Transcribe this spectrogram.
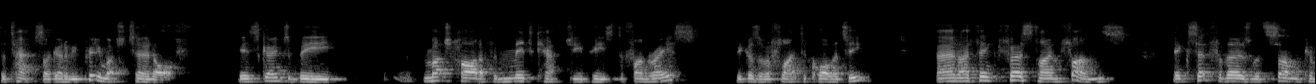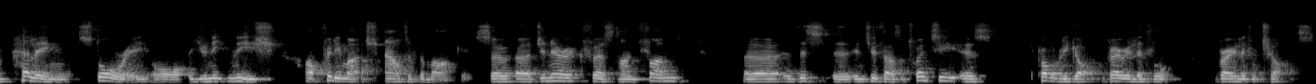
the taps are going to be pretty much turned off. It's going to be much harder for mid-cap GPs to fundraise because of a flight to quality. And I think first-time funds, except for those with some compelling story or a unique niche, are pretty much out of the market. So a generic first-time fund, uh, this uh, in 2020 is probably got very little, very little chance.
